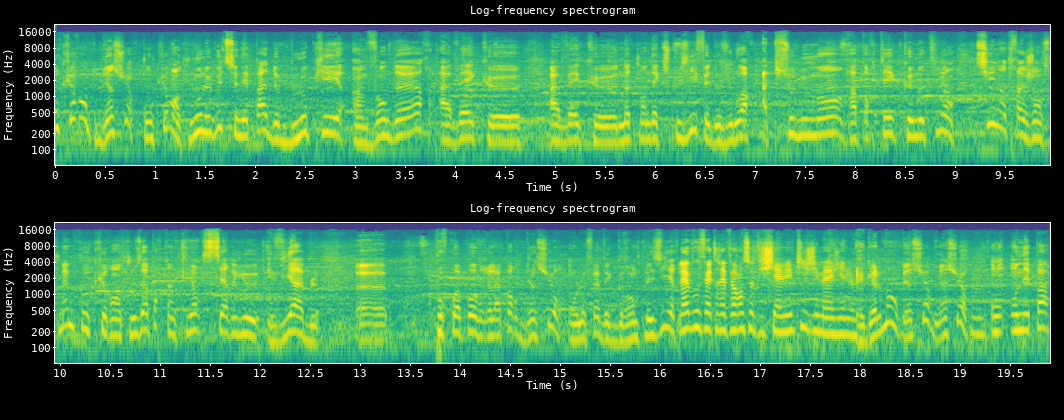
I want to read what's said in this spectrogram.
concurrente, bien sûr, concurrente. Nous, le but, ce n'est pas de bloquer un vendeur avec, euh, avec euh, notre mandat exclusif et de vouloir absolument rapporter que nos clients. Si notre agence, même concurrente, nous apporte un client sérieux et viable, euh, pourquoi pas ouvrir la porte? Bien sûr, on le fait avec grand plaisir. Là, vous faites référence au fichier AMEPI, j'imagine. Également, bien sûr, bien sûr. On n'est pas,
